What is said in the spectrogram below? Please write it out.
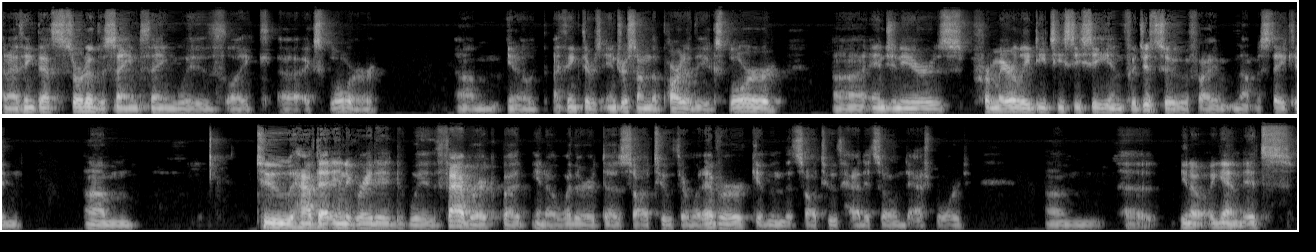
and i think that's sort of the same thing with like uh, explorer um, you know i think there's interest on the part of the explorer uh, engineers primarily dtcc and fujitsu if i'm not mistaken um, to have that integrated with Fabric. But you know, whether it does Sawtooth or whatever, given that Sawtooth had its own dashboard, um, uh, you know, again, it's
